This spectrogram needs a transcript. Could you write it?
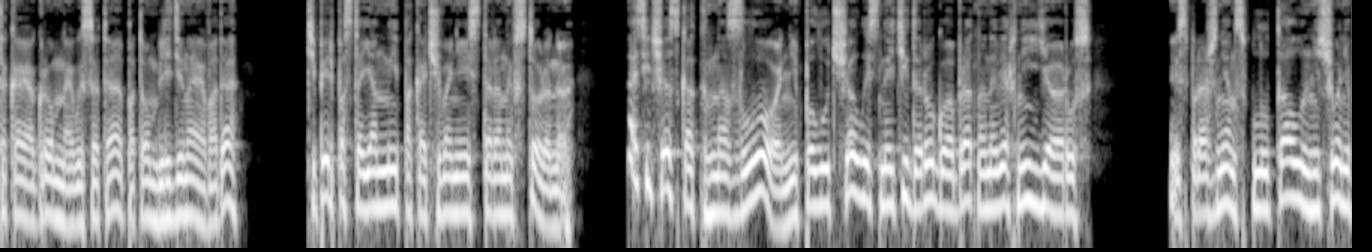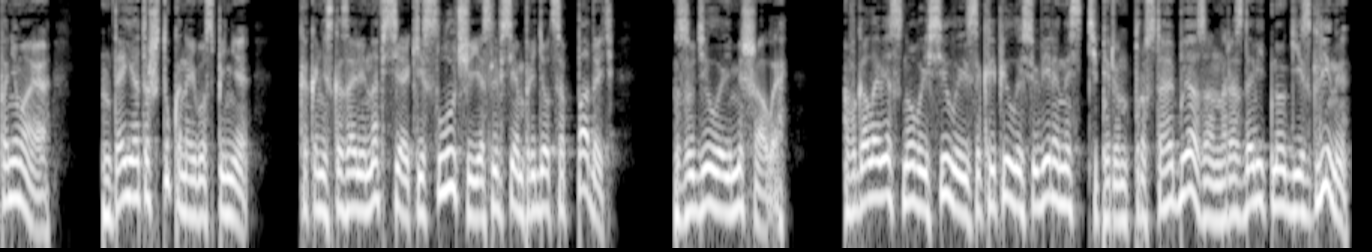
Такая огромная высота, потом ледяная вода, теперь постоянные покачивания из стороны в сторону. А сейчас, как назло, не получалось найти дорогу обратно на верхний ярус. Испражнен сплутал, ничего не понимая. Да и эта штука на его спине — как они сказали, на всякий случай, если всем придется падать, зудила и мешала. В голове с новой силой закрепилась уверенность, теперь он просто обязан раздавить ноги из глины,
